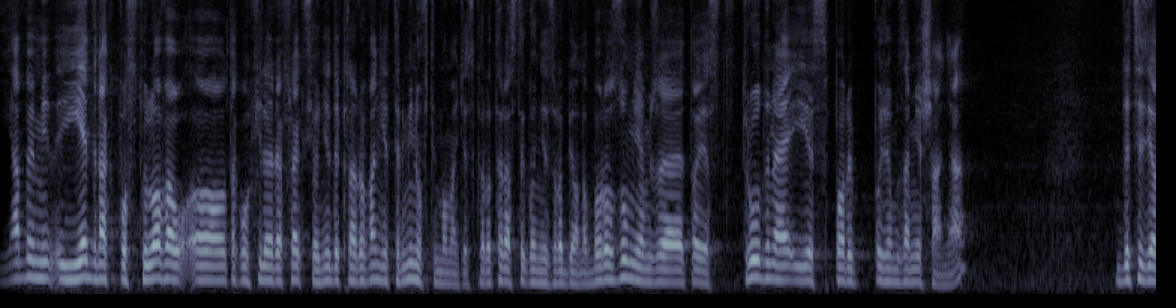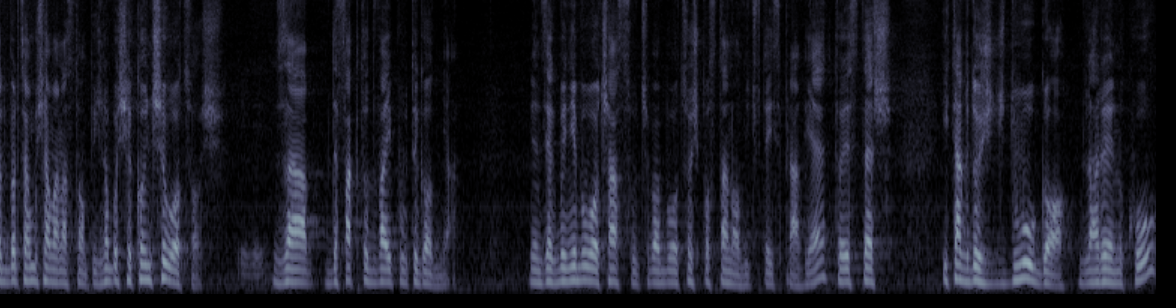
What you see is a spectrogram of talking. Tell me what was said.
Ja bym jednak postulował o taką chwilę refleksji, o niedeklarowanie terminu w tym momencie, skoro teraz tego nie zrobiono, bo rozumiem, że to jest trudne i jest spory poziom zamieszania. Decyzja odbiorca musiała nastąpić, no bo się kończyło coś za de facto 2,5 tygodnia. Więc jakby nie było czasu, trzeba było coś postanowić w tej sprawie. To jest też i tak dość długo dla rynku,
